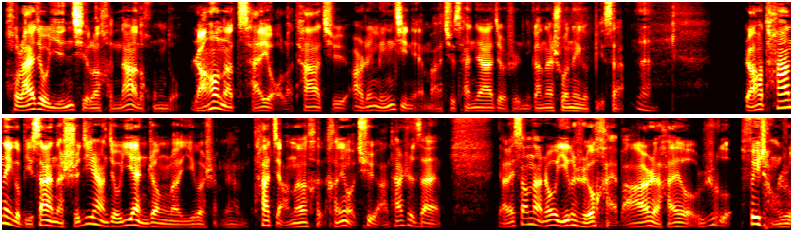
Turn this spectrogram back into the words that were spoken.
后来就引起了很大的轰动，然后呢，才有了他去二零零几年吧，去参加就是你刚才说那个比赛。嗯然后他那个比赛呢，实际上就验证了一个什么呀？他讲的很很有趣啊，他是在亚利桑那州，一个是有海拔，而且还有热，非常热。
